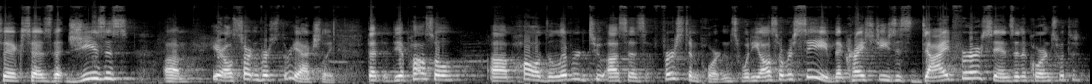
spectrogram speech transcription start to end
6 says that Jesus, um, here, I'll start in verse 3 actually, that the apostle uh, Paul delivered to us as first importance what he also received that Christ Jesus died for our sins in accordance with the,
